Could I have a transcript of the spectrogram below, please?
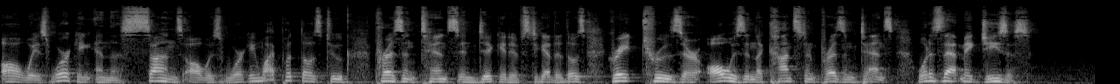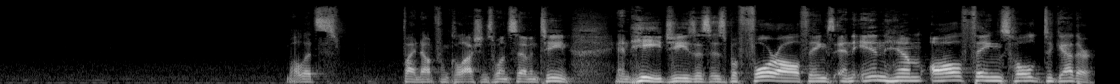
always working and the Son's always working. Why put those two present tense indicatives together? Those great truths are always in the constant present tense. What does that make Jesus? Well, let's find out from Colossians 1:17. And he, Jesus, is before all things, and in him all things hold together.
